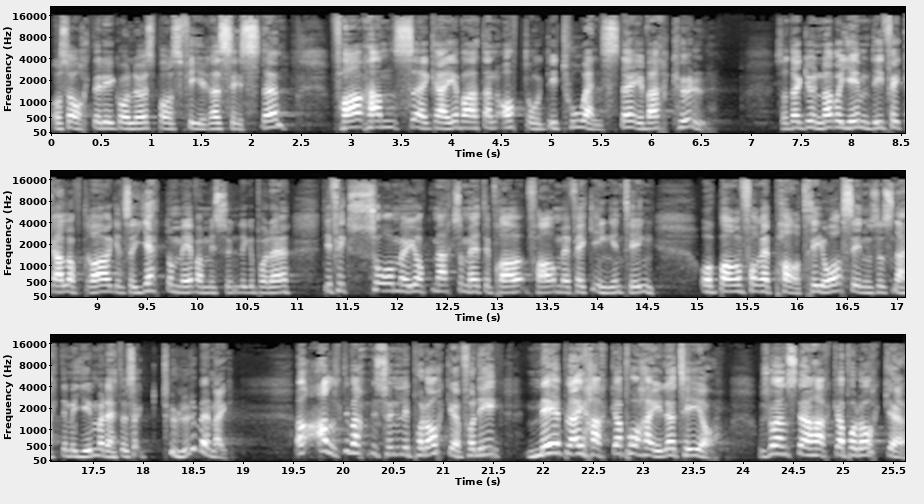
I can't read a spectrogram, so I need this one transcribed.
Og så orket de gå løs på oss fire siste. Far hans eh, greie var at han oppdro de to eldste i hvert kull. Så da Gunnar og Jim de fikk all oppdragelse. Gjett om vi var misunnelige på det. De fikk så mye oppmerksomhet fra far, vi fikk ingenting. Og bare for et par-tre år siden så snakket vi med Jim og dette. Så tuller du med meg? Jeg har alltid vært misunnelig på dere, fordi vi ble hakka på hele tida. Skulle ønske jeg hakka på dere.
